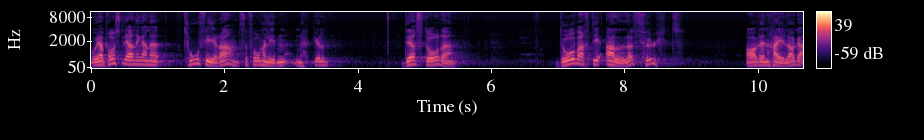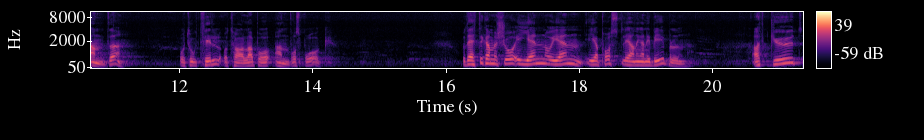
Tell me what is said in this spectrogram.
og I apostelgjerningene 2-4 så får vi en liten nøkkel. Der står det Da ble de alle fulgt av Den hellige ande og tok til å tale på andre språk. Og Dette kan vi se igjen og igjen i apostelgjerningene i Bibelen. At Gud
